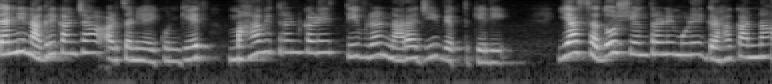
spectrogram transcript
त्यांनी नागरिकांच्या अडचणी ऐकून घेत महावितरणकडे तीव्र नाराजी व्यक्त केली. या सदोष यंत्रणेमुळे ग्राहकांना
